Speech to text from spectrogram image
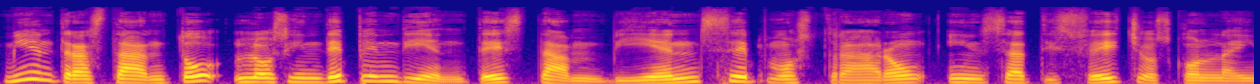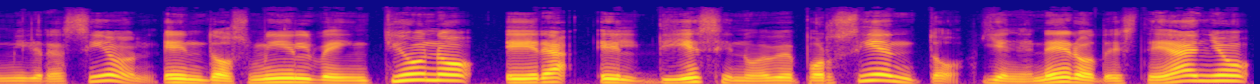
Mientras tanto, los independientes también se mostraron insatisfechos con la inmigración. En 2021 era el 19% y en enero de este año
